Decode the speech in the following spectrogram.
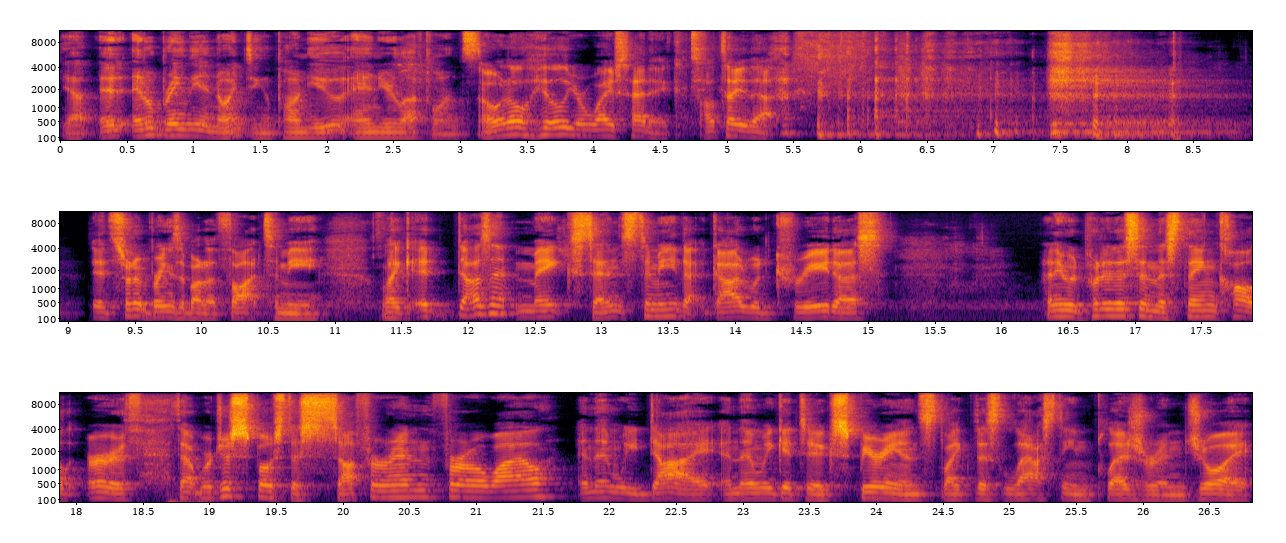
Yeah, it, it'll bring the anointing upon you and your loved ones. Oh, it'll heal your wife's headache. I'll tell you that. it sort of brings about a thought to me. Like, it doesn't make sense to me that God would create us and He would put us in this thing called Earth that we're just supposed to suffer in for a while, and then we die, and then we get to experience like this lasting pleasure and joy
